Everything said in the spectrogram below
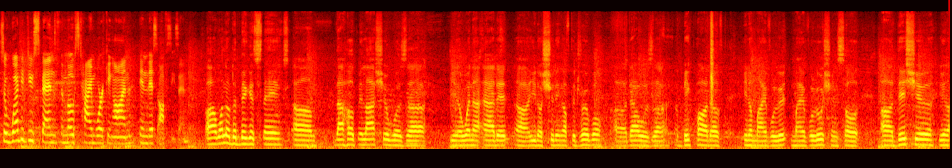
So, what did you spend the most time working on in this offseason? Uh, one of the biggest things um, that helped me last year was, uh, you know, when I added, uh, you know, shooting off the dribble. Uh, that was a big part of you know, my, evolu- my evolution. So uh, this year, you know,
